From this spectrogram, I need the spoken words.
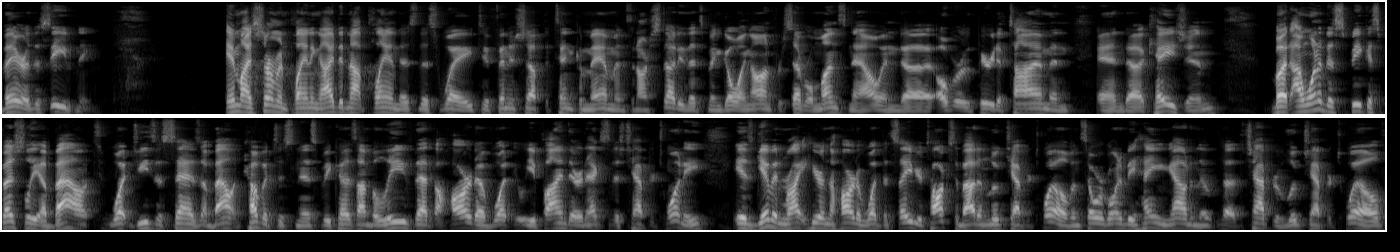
there this evening in my sermon planning, I did not plan this this way to finish up the Ten Commandments in our study that's been going on for several months now and uh, over the period of time and, and uh, occasion. But I wanted to speak especially about what Jesus says about covetousness because I believe that the heart of what you find there in Exodus chapter 20 is given right here in the heart of what the Savior talks about in Luke chapter 12. And so we're going to be hanging out in the, the chapter of Luke chapter 12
